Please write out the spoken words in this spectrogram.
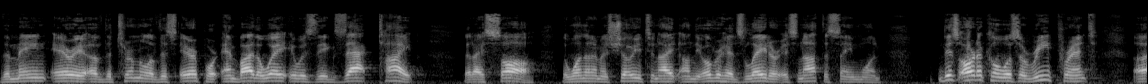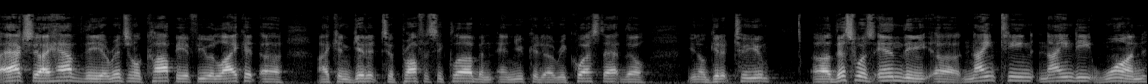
the main area of the terminal of this airport. And by the way, it was the exact type that I saw. The one that I'm going to show you tonight on the overheads later, it's not the same one. This article was a reprint. Uh, actually, I have the original copy if you would like it. Uh, I can get it to Prophecy Club, and, and you could uh, request that. They'll you know, get it to you. Uh, this was in the 1991 uh,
